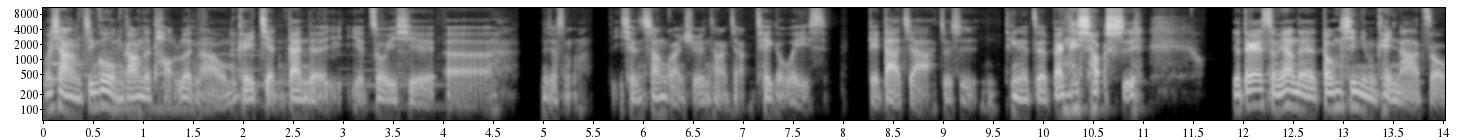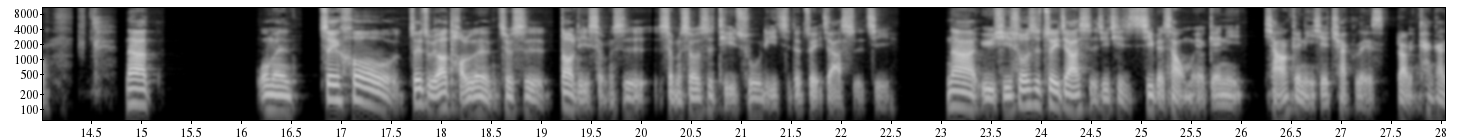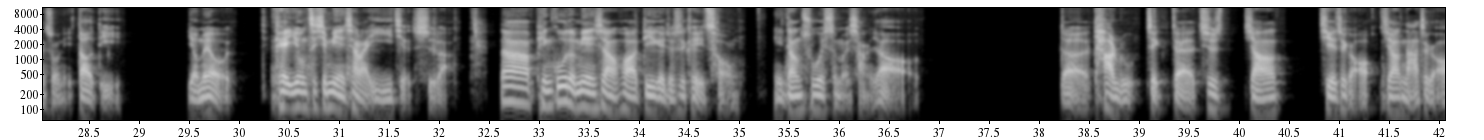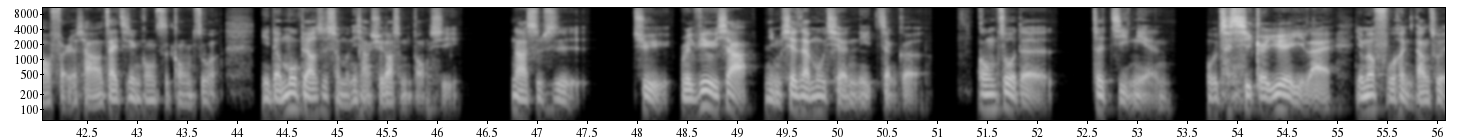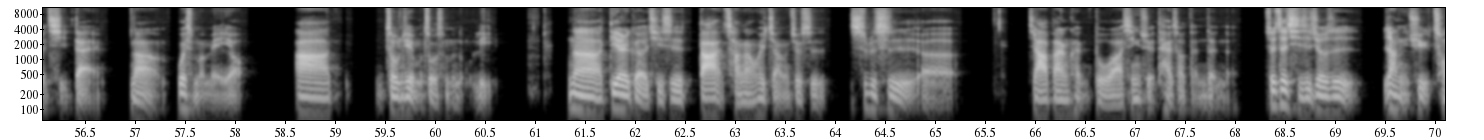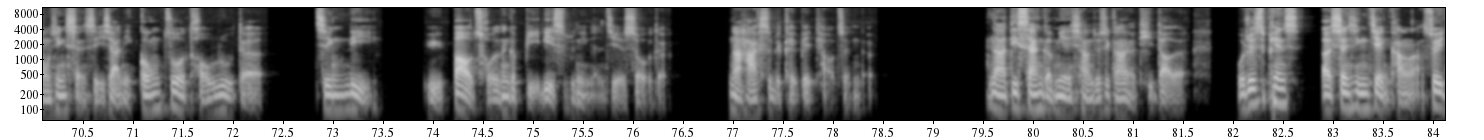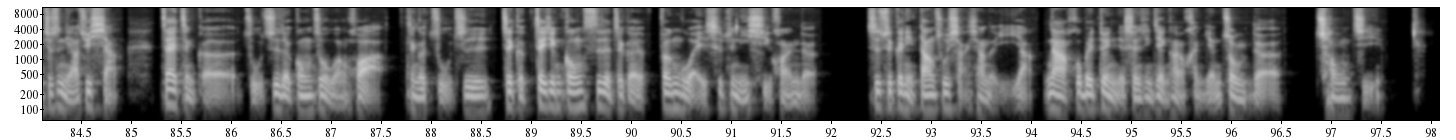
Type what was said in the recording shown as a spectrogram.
我想经过我们刚刚的讨论啊，我们可以简单的也做一些呃，那叫什么？以前商管学院常常讲 takeaways 给大家，就是听了这半个小时，有大概什么样的东西你们可以拿走？那我们最后最主要讨论就是到底什么是什么时候是提出离职的最佳时机？那与其说是最佳时机，其实基本上我们有给你想要给你一些 checklist，让你看看说你到底有没有可以用这些面向来一一检视啦。那评估的面向的话，第一个就是可以从你当初为什么想要的踏入这个，就是想要接这个 o 就要拿这个 offer，想要在这间公司工作，你的目标是什么？你想学到什么东西？那是不是去 review 一下你们现在目前你整个工作的这几年或这几个月以来有没有符合你当初的期待？那为什么没有啊？中间有没有做什么努力？那第二个，其实大家常常会讲的就是是不是呃加班很多啊，薪水太少等等的，所以这其实就是让你去重新审视一下你工作投入的精力与报酬的那个比例是不是你能接受的，那它是不是可以被调整的？那第三个面向就是刚刚有提到的，我觉得是偏呃身心健康啊，所以就是你要去想，在整个组织的工作文化，整个组织这个这间公司的这个氛围是不是你喜欢的？是不是跟你当初想象的一样？那会不会对你的身心健康有很严重的冲击？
